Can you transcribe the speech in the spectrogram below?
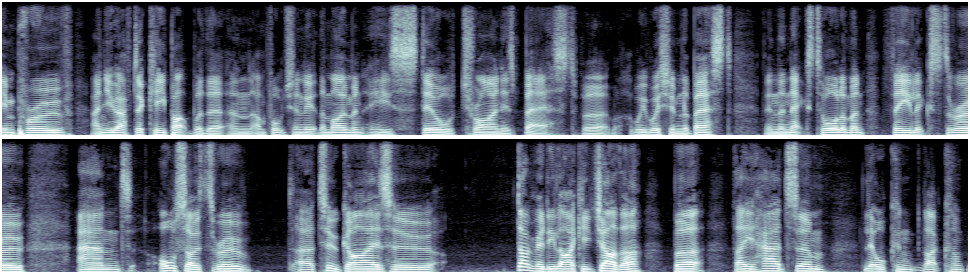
improve, and you have to keep up with it. And unfortunately, at the moment, he's still trying his best. But we wish him the best in the next tournament. Felix through, and also through uh, two guys who don't really like each other, but they had some little con- like con-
